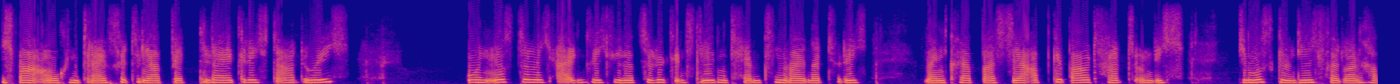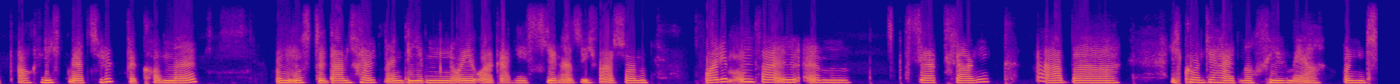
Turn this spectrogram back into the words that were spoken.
Ich war auch ein Dreivierteljahr bettlägerig dadurch und musste mich eigentlich wieder zurück ins Leben kämpfen, weil natürlich mein Körper sehr abgebaut hat und ich die Muskeln, die ich verloren habe, auch nicht mehr zurückbekomme und musste dann halt mein Leben neu organisieren. Also ich war schon vor dem Unfall ähm, sehr krank, aber ich konnte halt noch viel mehr. Und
